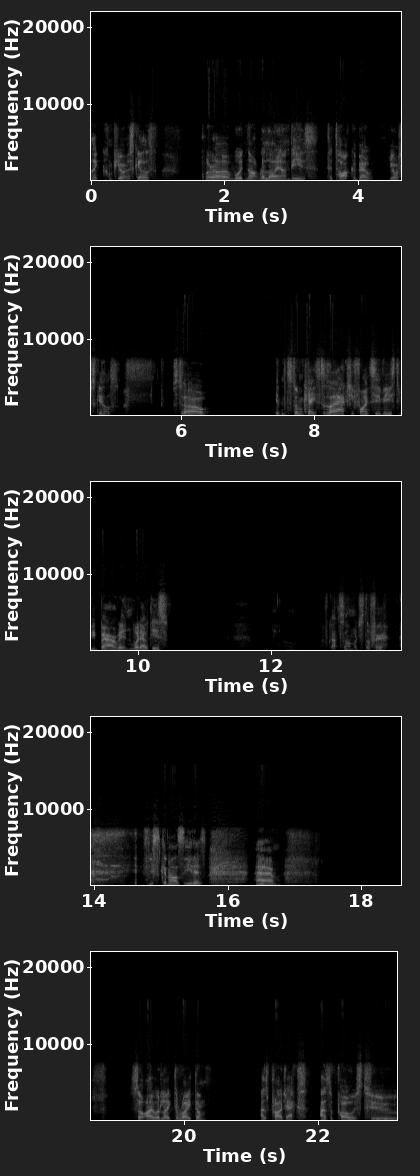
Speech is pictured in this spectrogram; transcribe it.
like computer skills but I would not rely on these to talk about your skills. So in some cases, I actually find CVs to be better written without these. I've got so much stuff here. you can all see this. Um, so I would like to write them as projects as opposed to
